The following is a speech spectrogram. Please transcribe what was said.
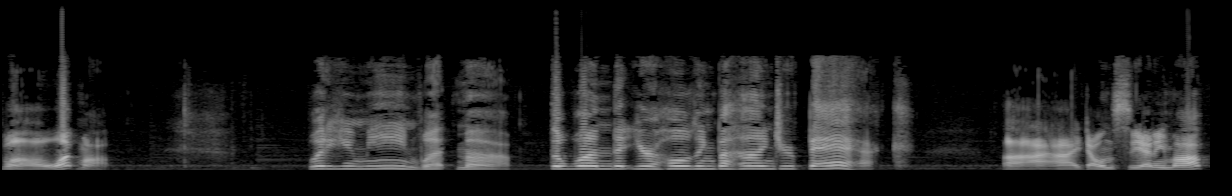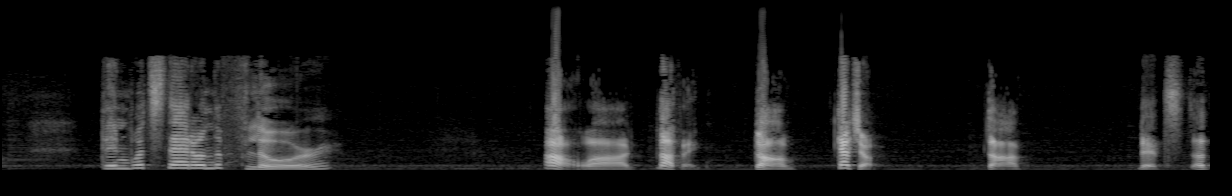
well, what mop? What do you mean, what mop? The one that you're holding behind your back. Uh, I I don't see any mop. Then what's that on the floor? Oh, uh, nothing. Uh, ketchup. Uh, it's a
